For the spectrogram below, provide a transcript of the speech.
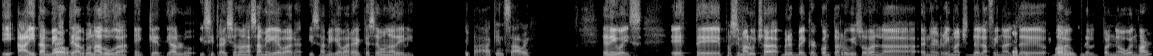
Y ahí también Wow. te abre una duda en que, diablo, y si traicionan a Sammy Guevara, y Sammy Guevara es el que se una de Elite. Ah, quién sabe. Anyways, este, próxima lucha, Britt Baker contra Ruby Soho en, la, en el rematch de la final de, de la- del torneo Owen Hart.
